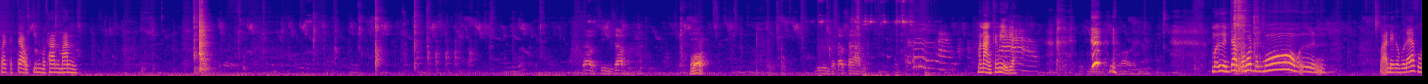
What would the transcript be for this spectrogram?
ไปกับเจ้ากินบ่ทันมันเจ้าสี่เจ้าหาโอ้ลืมกับเจ้าชามมานั่งข้างนี้อีกเลยว่าเลยนะมืออื่นเจ้าก็ฮดบงโม่มืออื่น บ้านเนี่ยกับผู้แรกผู้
